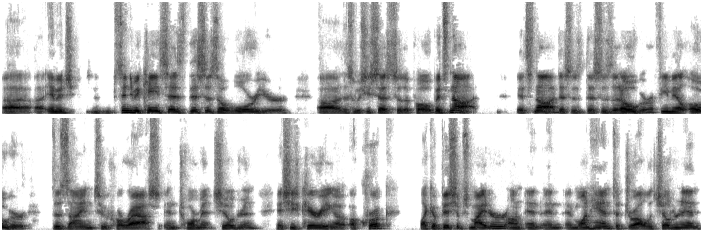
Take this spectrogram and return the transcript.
uh, uh, image. Cindy McCain says this is a warrior uh, this is what she says to the Pope. It's not. It's not. This is this is an ogre, a female ogre designed to harass and torment children. And she's carrying a, a crook like a bishop's mitre on and, and, and one hand to draw the children in,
